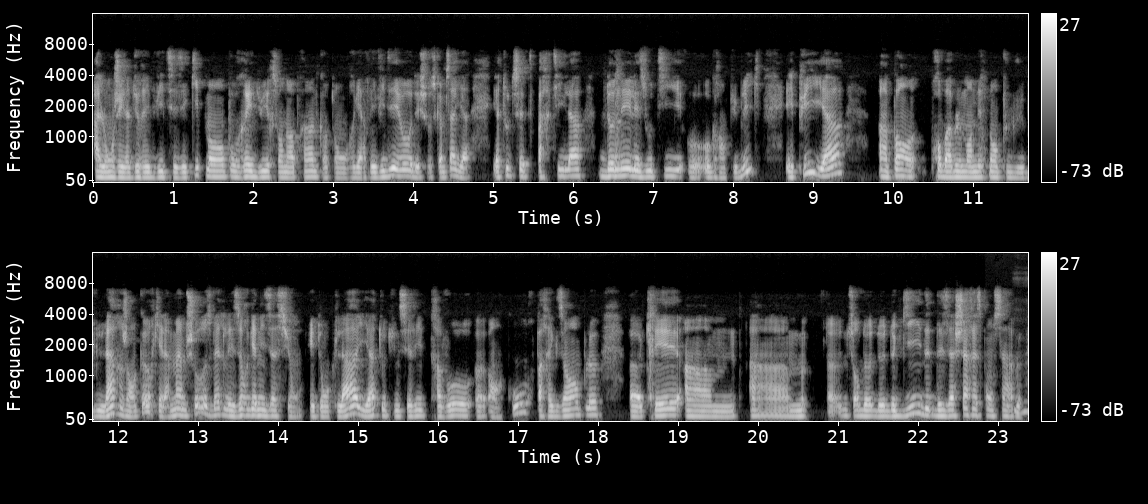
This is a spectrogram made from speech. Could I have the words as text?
allonger la durée de vie de ses équipements, pour réduire son empreinte quand on regarde les vidéos, des choses comme ça. Il y a, il y a toute cette partie-là, donner les outils au, grand public. Et puis, il y a un pan probablement nettement plus large encore, qui est la même chose vers les organisations. Et donc là, il y a toute une série de travaux euh, en cours, par exemple, euh, créer un, une sorte de, guide des achats responsables. Mmh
